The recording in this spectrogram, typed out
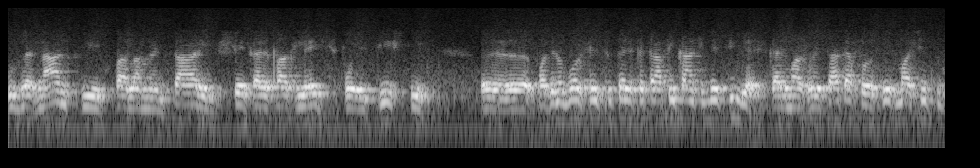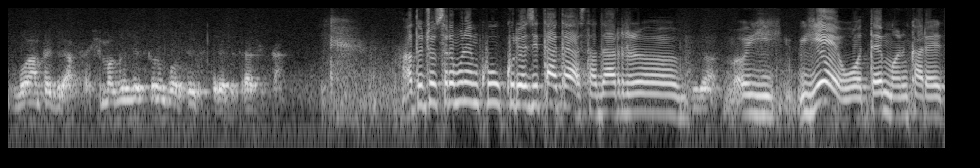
guvernanții, parlamentarii, cei care fac legi, polițiștii, poate nu vor să-i supere pe traficanții de țigări, care majoritatea folosesc mașini cu volan pe dreapta. Și mă gândesc că nu vor să-i supere pe traficanți. Atunci o să rămânem cu curiozitatea asta, dar da. e o temă în care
